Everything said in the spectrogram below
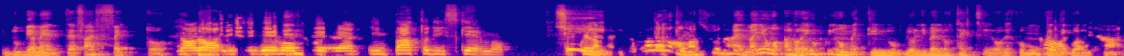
indubbiamente, fa effetto. No, Però no, intendevo per impatto di schermo. Sì, quella... no, no, ma assolutamente, ma io, allora, io qui non metto in dubbio il livello tecnico che comunque no, è di qualità.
